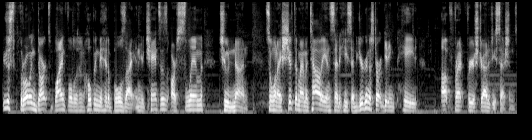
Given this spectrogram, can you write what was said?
you're just throwing darts blindfolded and hoping to hit a bullseye, and your chances are slim to none. So when I shifted my mentality and said, he said, you're gonna start getting paid upfront for your strategy sessions.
